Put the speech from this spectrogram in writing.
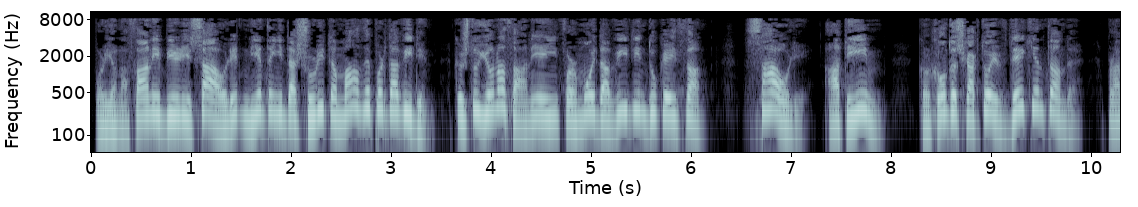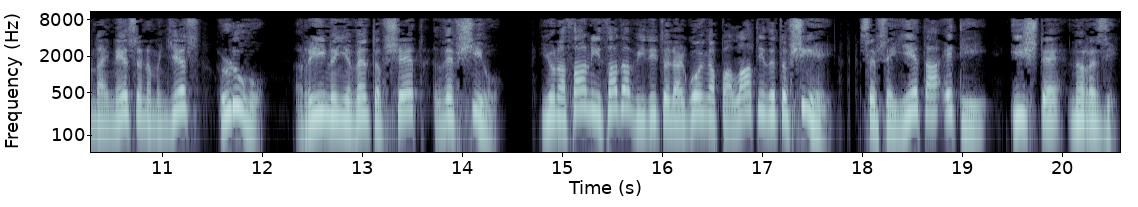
Por Jonathani biri i Saulit ndiente një dashuri të madhe për Davidin. Kështu Jonathani e informoi Davidin duke i thënë, Sauli, ati im, kërkon të shkaktojë vdekjen tënde, prandaj nesër në mëngjes ruhu, rri në një vend të fshehtë dhe fshihu. Jonathani i tha Davidit të largohej nga pallati dhe të fshihej, sepse jeta e tij ishte në rrezik.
